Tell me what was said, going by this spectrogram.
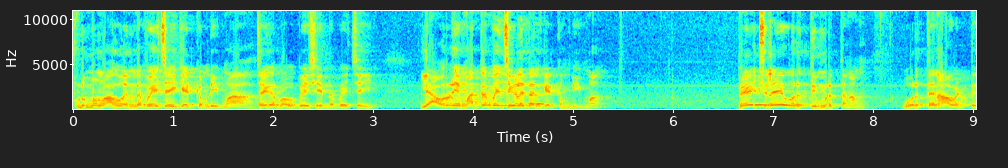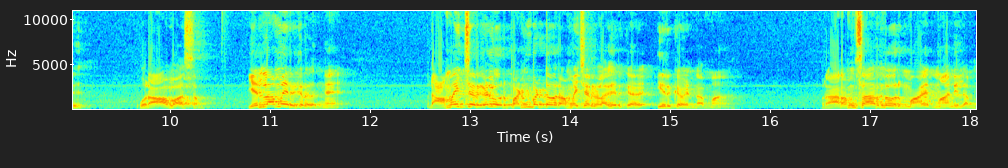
குடும்பமாக இந்த பேச்சை கேட்க முடியுமா? சேகர் பாபு பேசிய இந்த பேச்சை? இல்லை அவருடைய மற்ற பேச்சுகளை தான் கேட்க முடியுமா? பேச்சிலே ஒரு திமிர்த்தனம் ஒரு தெனாவட்டு ஒரு ஆபாசம் எல்லாமே இருக்கிறதுங்க. ஒரு அமைச்சர்கள் ஒரு பண்பட்ட ஒரு அமைச்சர்களாக இருக்க இருக்க வேண்டாமா? ஒரு அறம் சார்ந்த ஒரு மா மாநிலம்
